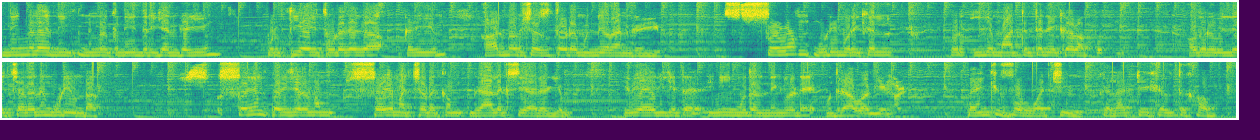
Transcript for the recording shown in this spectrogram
നിങ്ങളെ നിങ്ങൾക്ക് നിയന്ത്രിക്കാൻ കഴിയും വൃത്തിയായി തുടരുക കഴിയും ആത്മവിശ്വാസത്തോടെ മുന്നേറാൻ കഴിയും. സ്വയം മുടിമുറിക്കൽ ഒരു വലിയ മാറ്റത്തിനേക്കാൾ അപ്പം. അതൊരു വലിയ ചലനം കൂടി ഉണ്ടാക്കും. സ്വയം പരിചരണം സ്വയം അച്ചടക്കം ഗാലക്സി ആരോഗ്യം. ഇവയായിരിക്കട്ടെ ഇനി മുതൽ നിങ്ങളുടെ മുദ്രാവാക്യങ്ങൾ. Thank you for watching galactic health hub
